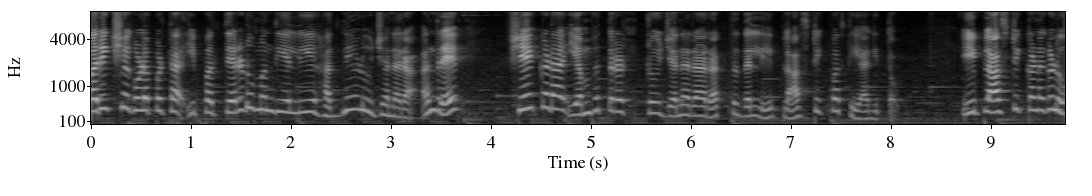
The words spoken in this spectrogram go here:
ಪರೀಕ್ಷೆಗೊಳಪಟ್ಟ ಇಪ್ಪತ್ತೆರಡು ಮಂದಿಯಲ್ಲಿ ಹದಿನೇಳು ಜನರ, ಅಂದರೆ ಶೇಕಡ ಎಂಬತ್ತರಷ್ಟು ಜನರ ರಕ್ತದಲ್ಲಿ ಪ್ಲಾಸ್ಟಿಕ್ ಪತ್ತೆಯಾಗಿತ್ತು. ಈ ಪ್ಲಾಸ್ಟಿಕ್ ಕಣಗಳು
